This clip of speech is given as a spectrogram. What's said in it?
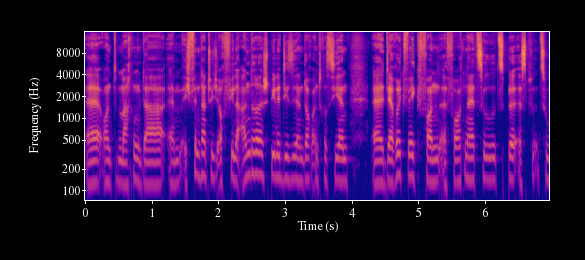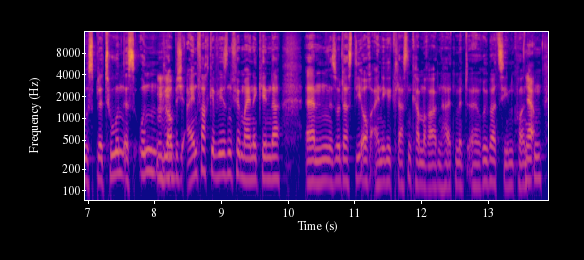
äh, und machen da, ähm, ich finde natürlich auch viele andere Spiele, die sie dann doch interessieren. Äh, der Rückweg von äh, Fortnite zu, Spl zu Splatoon ist unglaublich mhm. einfach gewesen für meine Kinder, ähm, sodass die auch einige Klassenkameraden halt mit rüberziehen konnten. Ja.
